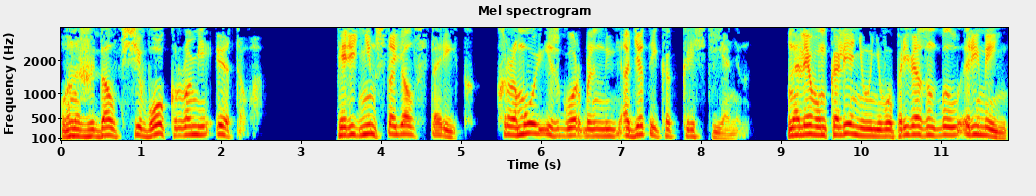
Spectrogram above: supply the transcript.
Он ожидал всего, кроме этого. Перед ним стоял старик, хромой и сгорбленный, одетый как крестьянин. На левом колене у него привязан был ремень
